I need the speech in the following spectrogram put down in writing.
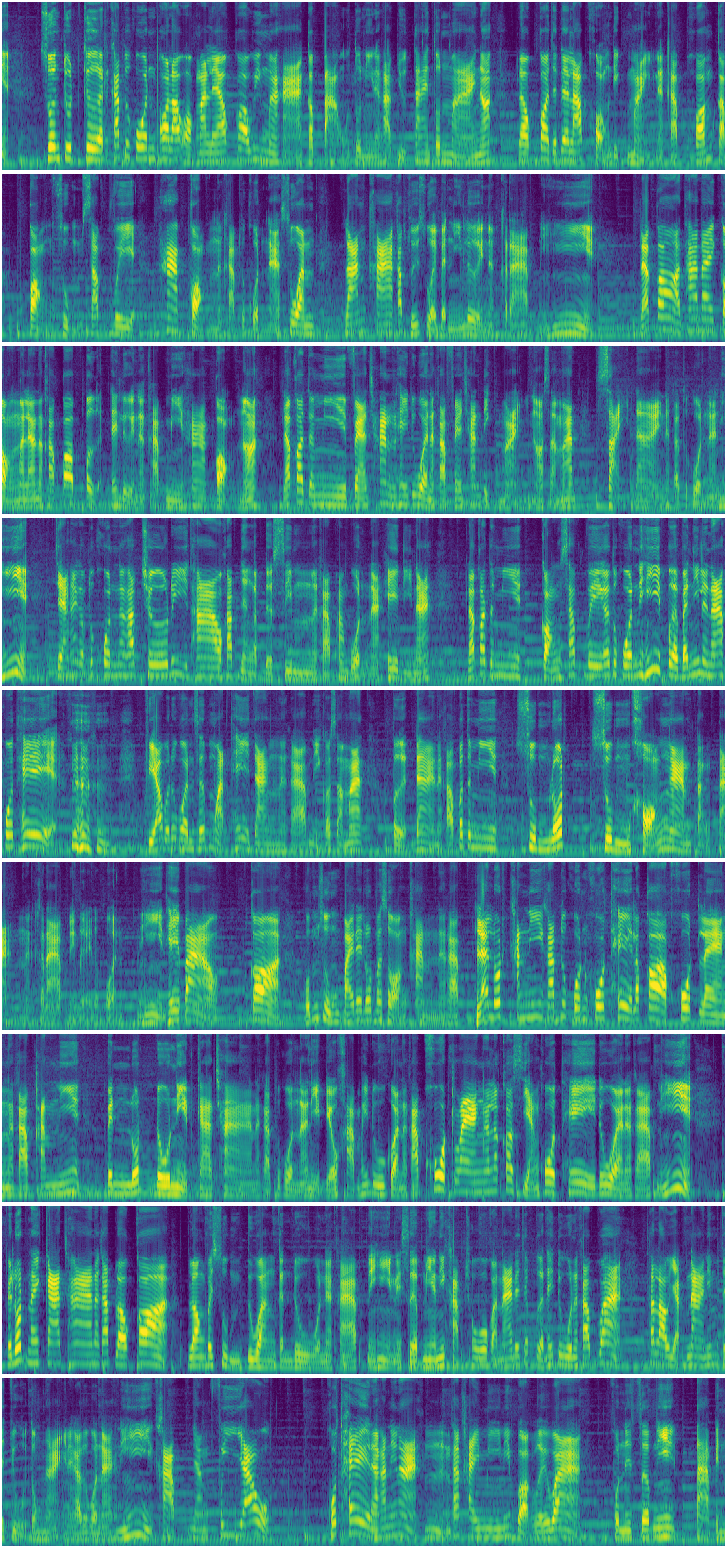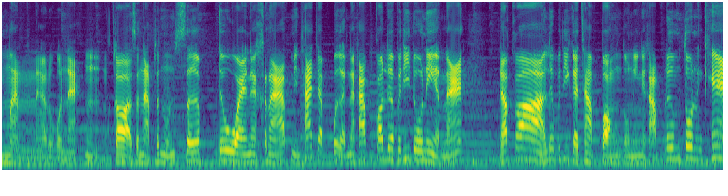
ส่วนจุดเกิดครับทุกคนพอเราออกมาแล้วก็วิ่งมาหากระเป๋าตัวนี้นะครับ อยู่ใต้ต้นไม้เนาะเราก็จะได้รับของเด็กใหม่นะครับ พร้อมกับกล่องสุ่มซับเวย์5กล่องนะครับทุกคนนะส่วนร้านค้าครับสวยๆแบบนี้เลยนะครับนี่แล้วก็ถ้าได้กล่องมาแล้วนะครับ ก็เปิดได้เลยนะครับ มี 5 กล่องเนาะแล้วก็จะมีแฟชั่นให้ด้วยนะครับ แฟชั่นเด็กใหม่เนาะสามารถใส่ได้นะครับทุกคนนะนี่ แจกให้กับทุกคนนะครับเชอรี่ทาวครับอย่างกับเดอะซิมนะครับข้างบนนะเท่ดีนะ แล้วก็จะมีกล่องซับเวย์ครับทุกคนนี่เปิดแบบนี้เลยนะโคตรเท่เฟี้ยวไปทุกคนเซิร์ฟหมัดเท่จังนะครับนี่ก็สามารถเปิดได้นะครับ ก็จะมีสุ่มรถสุ่มของงานต่างๆนะครับนี่เลยทุกคนนี่เท่เปล่าก็ผมสุ่มไปได้รถมา 2 คันนะครับ และรถคันนี้ครับทุกคนโคตรเท่แล้วก็โคตรแรงนะครับ คันนี้ เป็นรถโดเนทกาชานะครับ ทุกคนนะนี่เดี๋ยวขับให้ดูก่อนนะครับ โคตรแรงนะแล้วก็เสียงโคตรเท่ด้วยนะครับ นี่เป็นรถในกาชานะครับ เราก็ลองไปสุ่มดวงกันดูนะครับนี่ในเซิร์ฟนี้อันนี้ขับโชว์ก่อนนะเดี๋ยวจะเปิดให้ดูนะครับว่าถ้าเราอยากได้านี่มันจะอยู่ตรงไหนนะครับ ทุกคนนะนี่ขับอย่างเฟี้ยวโคตรเท่นะครับนี่นะถ้าใครมีนี่บอกเลยว่าคนในเซิร์ฟนี้ ตาเป็นมันนะครับทุกคนนะก็สนับสนุนเซิร์ฟด้วยนะครับนี่ถ้าจะเปิดนะครับ ก็เลือกไปที่โดเนทนะ แล้วก็เลือกไปที่กระชับปองตรงนี้นะครับ เริ่มต้นแค่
